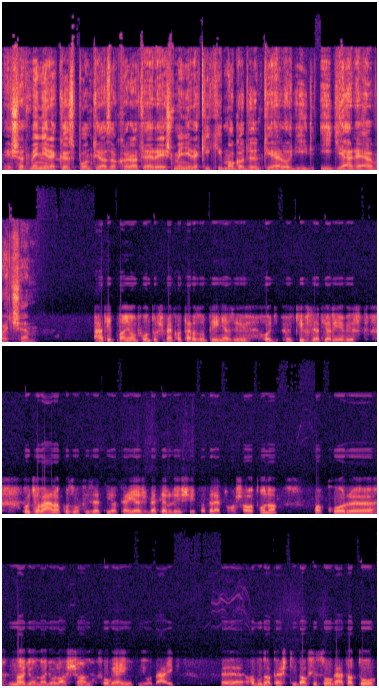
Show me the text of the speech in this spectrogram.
És hát mennyire központi az akarat erre, és mennyire kiki maga dönti el, hogy így, így jár el, vagy sem? Hát itt nagyon fontos meghatározó tényező, hogy, hogy ki fizeti a révészt. Hogyha vállalkozó fizeti a teljes bekerülését az elektromos autónak, akkor nagyon-nagyon lassan fog eljutni odáig a budapesti taxiszolgáltató,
